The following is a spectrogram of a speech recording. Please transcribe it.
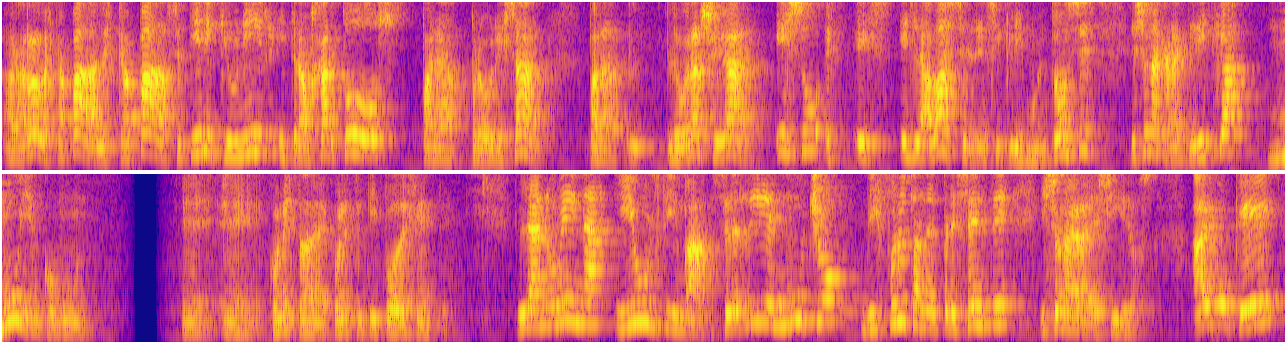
agarrar la escapada, la escapada se tiene que unir y trabajar todos para progresar para lograr llegar. Eso es, la base del ciclismo. Entonces, es una característica muy en común eh, eh, con, esta, con este tipo de gente. La novena y última, se ríen mucho, disfrutan del presente y son agradecidos. Algo que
